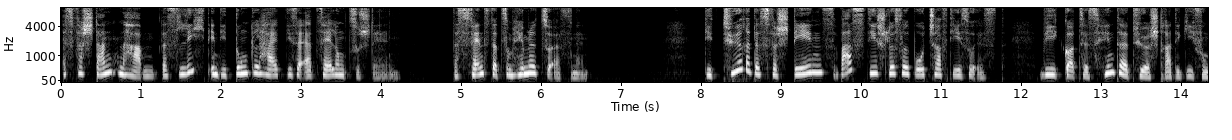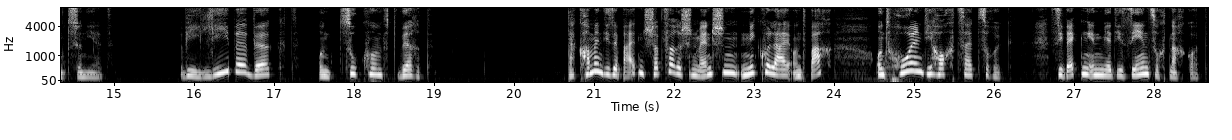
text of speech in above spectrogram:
es verstanden haben, das Licht in die Dunkelheit dieser Erzählung zu stellen, das Fenster zum Himmel zu öffnen. Die Türe des Verstehens, was die Schlüsselbotschaft Jesu ist, wie Gottes Hintertürstrategie funktioniert, wie Liebe wirkt und Zukunft wird. Da kommen diese beiden schöpferischen Menschen, Nikolai und Bach, und holen die Hochzeit zurück. Sie wecken in mir die Sehnsucht nach Gott.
